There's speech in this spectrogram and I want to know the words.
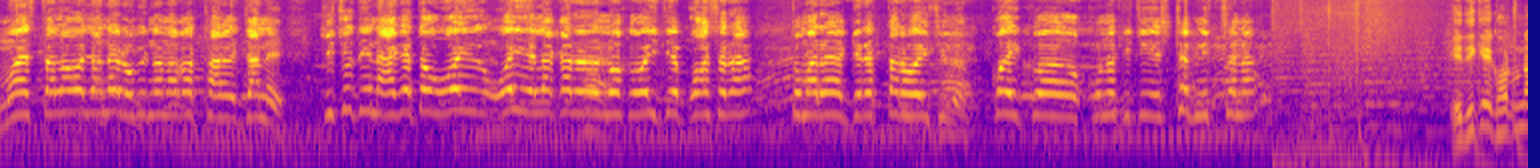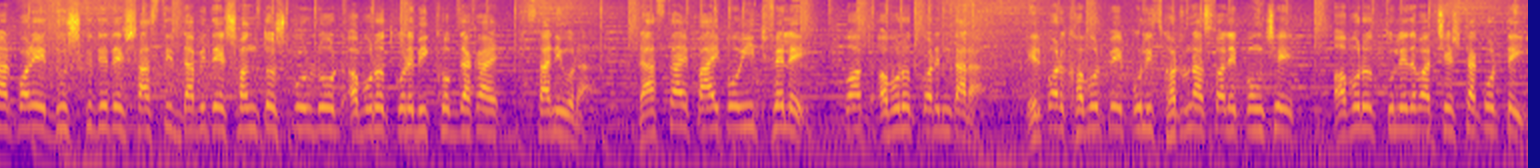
মহেশতলাও জানে রবীন্দ্রনগর জানে। কিছুদিন আগে তো ওই ওই এলাকার লোক ওই যে বসরা তোমার গ্রেফতার হয়েছিল। কই ক- কোনো কিছু স্টেপ নিচ্ছে না। এদিকে ঘটনার পরে দুষ্কৃতীদের শাস্তির দাবিতে সন্তোষপুর রোড অবরোধ করে বিক্ষোভ দেখায় স্থানীয়রা। রাস্তায় পাইপ ও ইট ফেলে পথ অবরোধ করেন তারা। এরপর খবর পেয়ে পুলিশ ঘটনাস্থলে পৌঁছে অবরোধ তুলে দেওয়ার চেষ্টা করতেই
